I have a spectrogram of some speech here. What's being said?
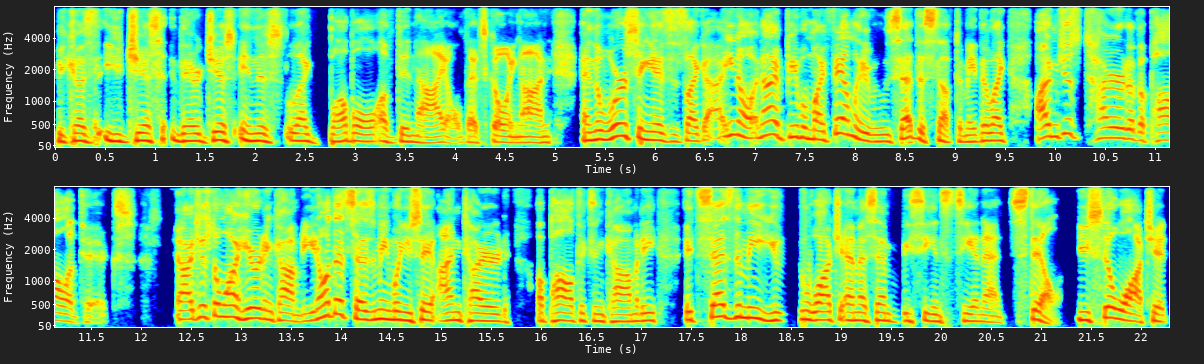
because you just they're just in this like bubble of denial that's going on. And the worst thing is, is like you know, and I have people in my family who said this stuff to me. They're like, "I'm just tired of the politics." I just don't want to hear it in comedy. You know what that says to me when you say I'm tired of politics and comedy? It says to me you watch MSNBC and CNN still. You still watch it.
